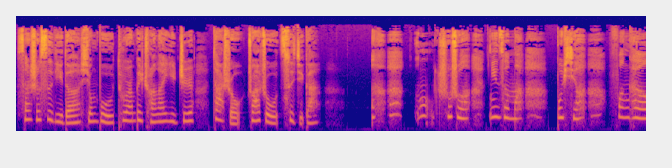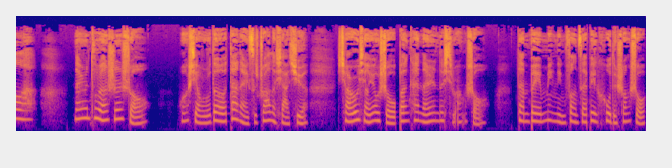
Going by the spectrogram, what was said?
三十四弟的胸部突然被传来一只大手抓住刺激感。嗯，叔叔，你怎么？不行，放开我！男人突然伸手往小柔的大奶子抓了下去。小柔想用手掰开男人的双手，但被命令放在背后的双手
